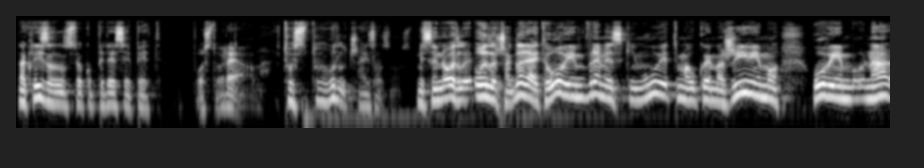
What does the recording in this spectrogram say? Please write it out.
Dakle, izlaznost je oko 55% realna. To, to je odlična izlaznost. Mislim, odlična. Gledajte, u ovim vremenskim uvjetima u kojima živimo, u ovim na,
